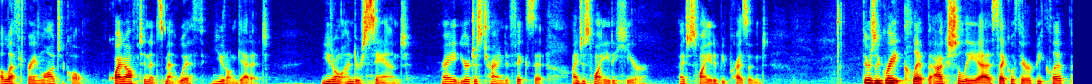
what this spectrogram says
a left brain logical? Quite often it's met with, you don't get it. You don't understand, right? You're just trying to fix it. I just want you to hear. I just want you to be present. There's a great clip, actually, a psychotherapy clip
